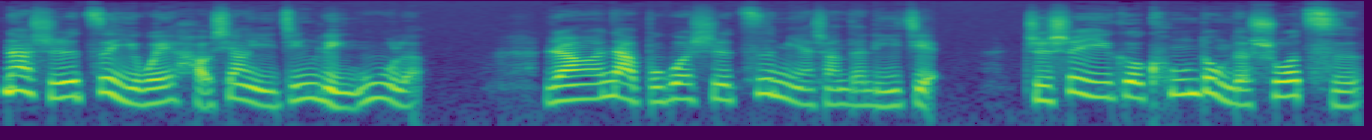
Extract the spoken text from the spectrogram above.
那时自以为好像已经领悟了。然而那不过是字面上的理解，只是一个空洞的说辞，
